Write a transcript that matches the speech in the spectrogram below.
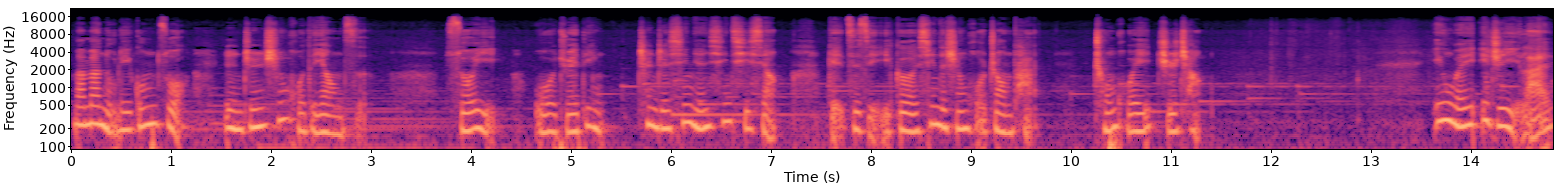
妈妈努力工作、认真生活的样子。所以，我决定趁着新年新气象，给自己一个新的生活状态，重回职场。因为一直以来，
